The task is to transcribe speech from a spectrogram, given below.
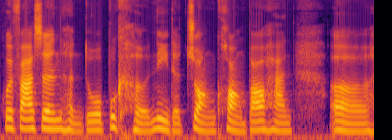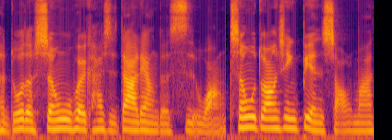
会发生很多不可逆的状况，包含呃很多的生物会开始大量的死亡，生物多样性变少了吗？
